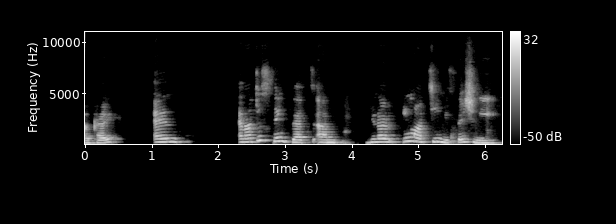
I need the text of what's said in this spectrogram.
Okay. And and I just think that um, you know, in my team especially,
